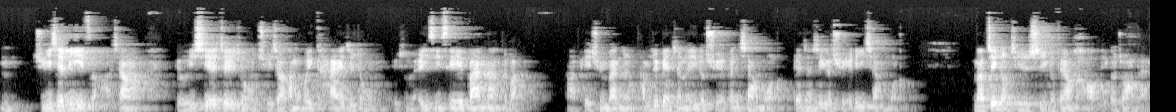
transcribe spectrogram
嗯，举一些例子啊，像有一些这种学校他们会开这种，比如什么 ACCA 班呐，对吧？啊，培训班这种，他们就变成了一个学分项目了，变成是一个学历项目了。那这种其实是一个非常好的一个状态，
